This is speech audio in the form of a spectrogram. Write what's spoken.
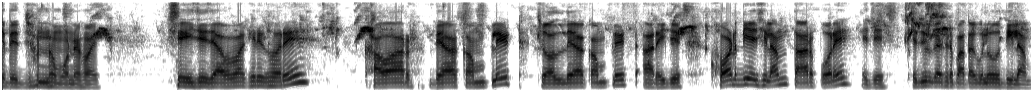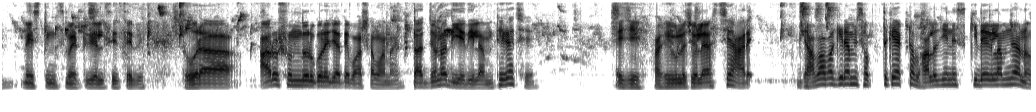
এদের জন্য মনে হয়। সেই যে জাবা পাখির ঘরে খাওয়ার দেয়া কমপ্লিট জল দেয়া কমপ্লিট আর এই যে খড় দিয়েছিলাম, তারপরে এই যে খেজুর গাছের পাতাগুলোও দিলাম নেস্টিংস ম্যাটেরিয়ালস হিসেবে। তো ওরা আরও সুন্দর করে যাতে বাসা বানায়, তার জন্য দিয়ে দিলাম, ঠিক আছে? এই যে পাখিগুলো চলে আসছে, আর জাবা পাখির আমি সবথেকে একটা ভালো জিনিস কী দেখলাম জানো?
